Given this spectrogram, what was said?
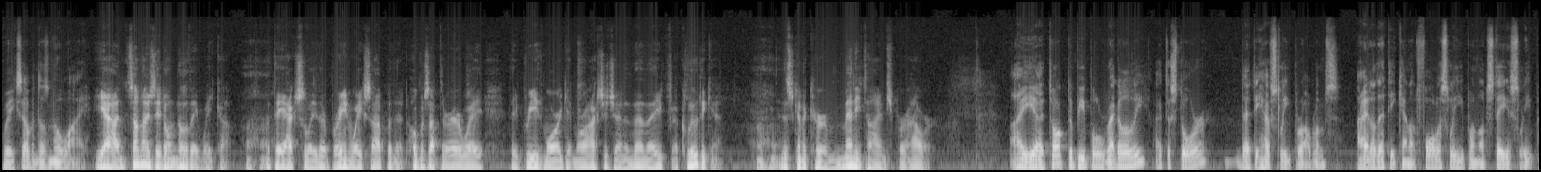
Wakes up and doesn't know why. Yeah, and sometimes they don't know they wake up, Uh-huh. but they actually their brain wakes up and it opens up their airway. They breathe more, get more oxygen, and then they occlude again. Uh-huh. This can occur many times per hour. I uh, talk to people regularly at the store that they have sleep problems, either that they cannot fall asleep or not stay asleep.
